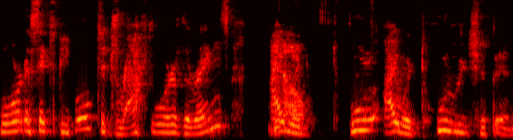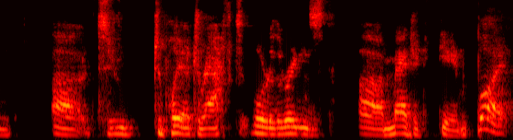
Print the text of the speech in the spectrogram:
four to six people to draft Lord of the Rings. I would I would totally chip in uh, to to play a draft Lord of the Rings uh, Magic game. But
